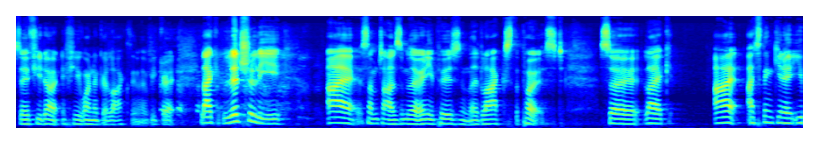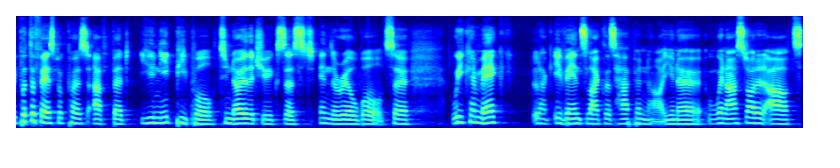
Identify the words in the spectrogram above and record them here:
So if you don't, if you want to go like them, it'd be great. like literally, I sometimes am the only person that likes the post. So like I, I think you know you put the Facebook post up, but you need people to know that you exist in the real world. So we can make like events like this happen now. You know, when I started out,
